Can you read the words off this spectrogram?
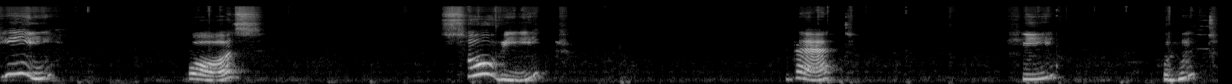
He was so weak that he couldn't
